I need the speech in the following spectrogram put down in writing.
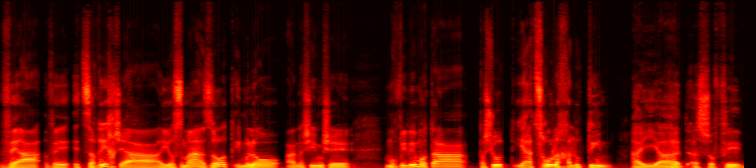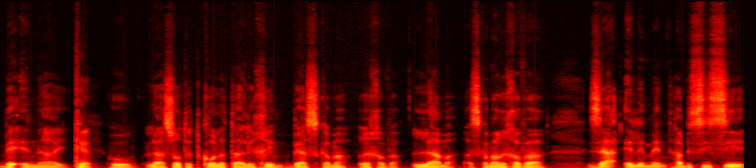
וה, וצריך שהיוזמה הזאת, אם לא האנשים שמובילים אותה, פשוט יעצרו לחלוטין. היעד הסופי בעיניי כן. הוא לעשות את כל התהליכים בהסכמה רחבה. למה? הסכמה רחבה זה האלמנט הבסיסי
